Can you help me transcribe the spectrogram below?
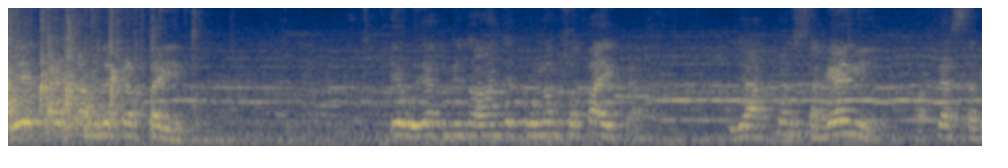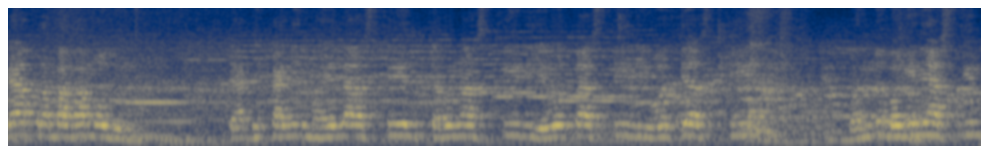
जे काय चांगलं करता येईल ते उद्या तुम्ही दोघांचे तोंड स्वतः ऐका उद्या आपण सगळ्यांनी आपल्या सगळ्या प्रभागामधून त्या ठिकाणी महिला असतील तरुण असतील युवक असतील युवती असतील बंधू भगिनी असतील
